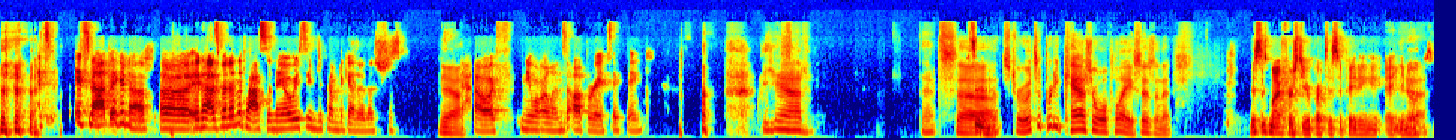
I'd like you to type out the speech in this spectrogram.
It's it's not big enough. Uh, it has been in the past, and they always seem to come together. That's just Yeah. how New Orleans operates, I think. Yeah. That's uh that's true. It's a pretty casual place, isn't it? this is my first year participating, uh, you know, Yeah. as,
